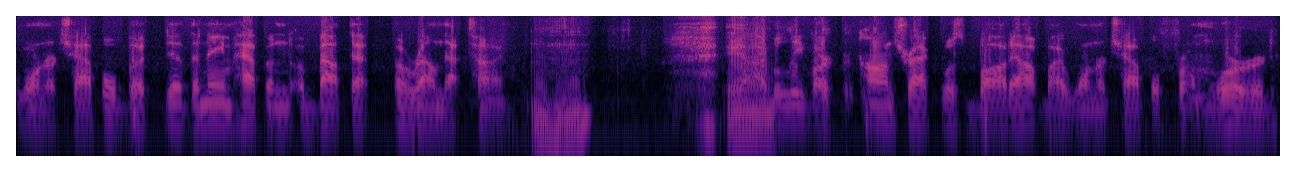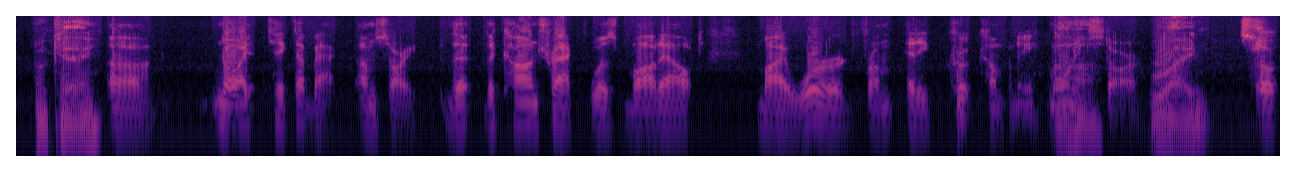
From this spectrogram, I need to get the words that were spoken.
Warner Chappell, but uh, the name happened about that around that time. Mm-hmm. And I believe our contract was bought out by Warner Chappell from Word. Okay. Uh, no, I take that back. I'm sorry. The the contract was bought out by Word from Eddie Crook Company, Morning uh-huh. Star. Right. So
